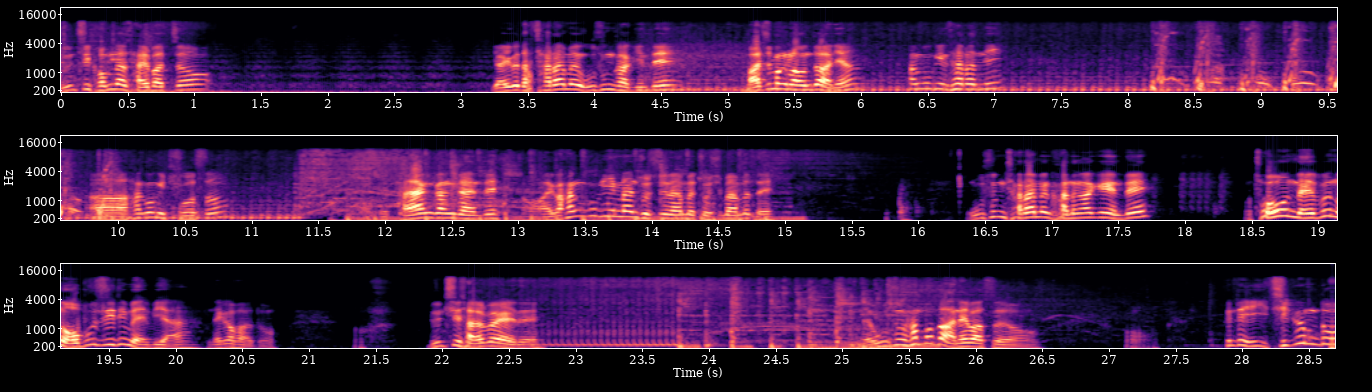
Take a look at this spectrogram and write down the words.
눈치 겁나 잘 봤죠? 야, 이거 나 잘하면 우승 각인데? 마지막 라운드 아니야? 한국인 살았니? 아, 한국인 죽었어? 오케이, 자양강자인데? 어, 이거 한국인만 조심하면 조심하면 돼. 우승 잘하면 가능하겠는데? 저온 맵은 어부지리 맵이야. 내가 봐도. 어, 눈치 잘 봐야 돼. 네, 우승 한 번도 안 해봤어요. 어. 근데 이 지금도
